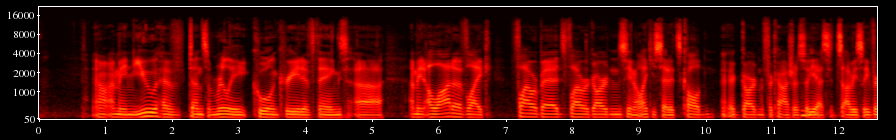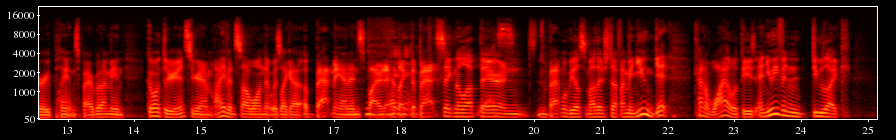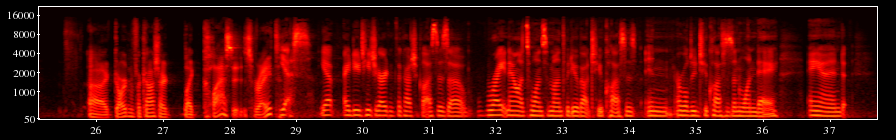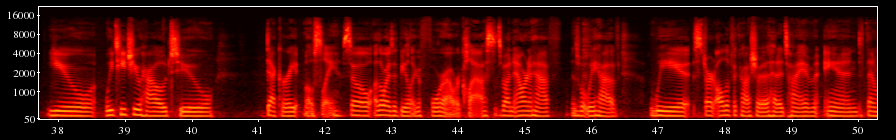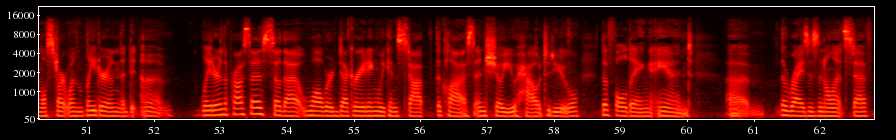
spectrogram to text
Now, I mean, you have done some really cool and creative things. Uh, I mean, a lot of like flower beds, flower gardens. You know, like you said, it's called a garden focaccia. So yes, it's obviously very plant inspired. But I mean, going through your Instagram, I even saw one that was like a, a Batman inspired. It had like the bat signal up there Yes. and the Batmobile, some other stuff. I mean, you can get kind of wild with these, and you even do like uh, garden focaccia like classes, right? Yes. Yep. I do teach garden focaccia classes. Uh, right now it's once a month. We do about two classes in, or we'll do two classes in one day. And you, we teach you how to decorate mostly. So otherwise it'd be like a four hour class. It's about an hour and a half is what we have. We start all the focaccia ahead of time and then we'll start one later in the, um, later in the process so that while we're decorating, we can stop the class and show you how to do the folding and um, the rises and all that stuff.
